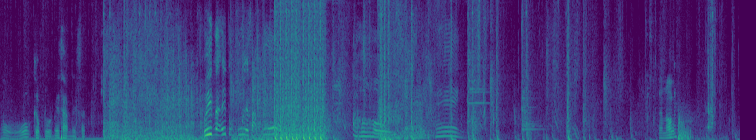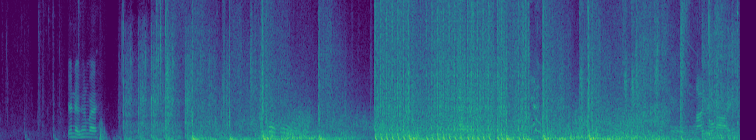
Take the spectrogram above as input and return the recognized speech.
โอ้โหเกือบโดดไม่ทันเลยสัตว์เฮ้ยแต่ไอ้ตรงกูอย่าสับกู โอ้ยแห้งแต่น้องเจอหนึ่งขึ้นไป โอ้โห ซ้ายพี่โอม เ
